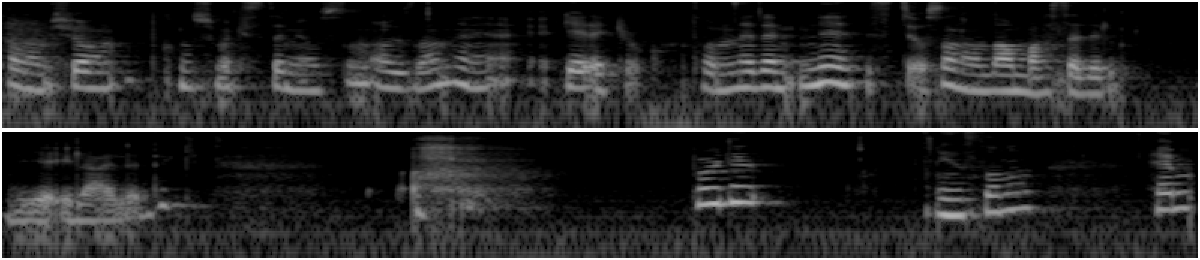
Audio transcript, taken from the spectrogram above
Tamam şu an konuşmak istemiyorsun o yüzden hani gerek yok. Tamam neden ne istiyorsan ondan bahsedelim diye ilerledik. Ah, böyle insanın hem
